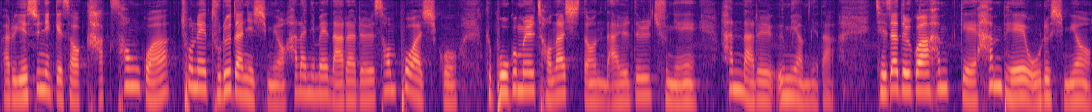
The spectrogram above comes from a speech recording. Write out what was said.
바로 예수님께서 각 성과 촌에 두루 다니시며 하나님의 나라를 선포하시고 그 복음을 전하시던 날들 중에 한 날을 의미합니다. 제자들과 함께 한 배에 오르시며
